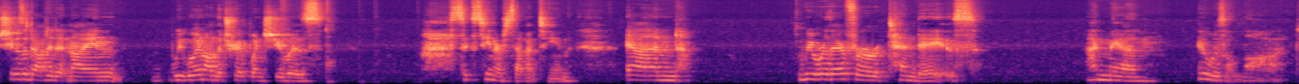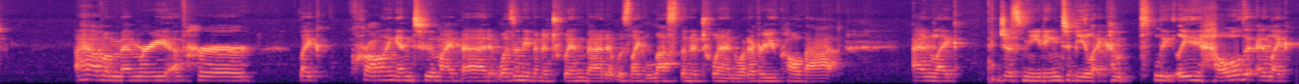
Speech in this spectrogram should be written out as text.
she was adopted at nine. We went on the trip when she was 16 or 17, and we were there for 10 days. And man, it was a lot. I have a memory of her like crawling into my bed. It wasn't even a twin bed, it was like less than a twin, whatever you call that. And like just needing to be like completely held. And like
